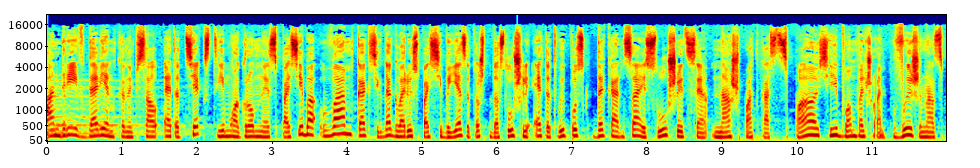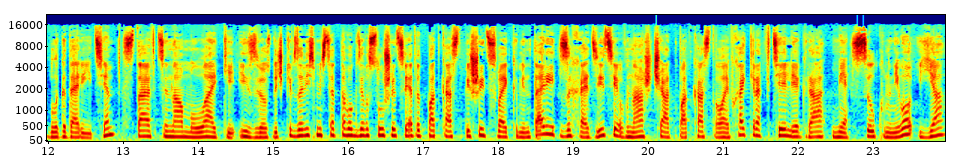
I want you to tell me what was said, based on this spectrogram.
Андрей Вдовенко написал этот текст. Ему огромное спасибо. Вам, как всегда, говорю спасибо я за то, что дослушали этот выпуск до конца и слушаете наш подкаст. Спасибо вам большое. Вы же нас благодарите. Ставьте нам лайки и звездочки в зависимости от того, где вы слушаете этот подкаст. Пишите свои комментарии. Заходите в наш чат подкаста Лайфхакера в Телеграме. Ссылку на него я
